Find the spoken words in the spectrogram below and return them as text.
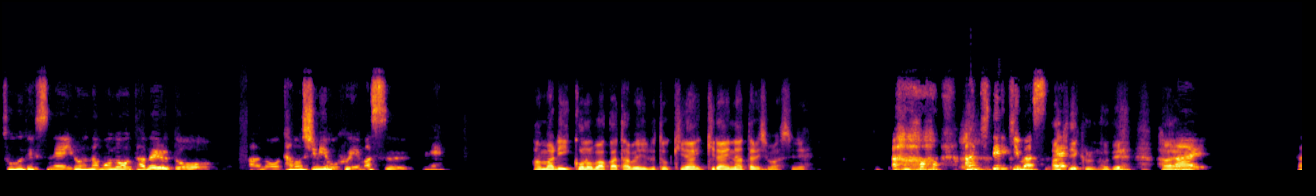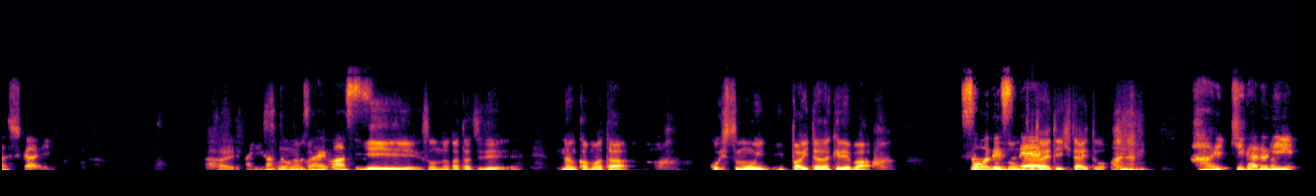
そうですね。いろんなものを食べると、あの、楽しみも増えますね。あんまり一個のばっか食べると嫌い、嫌いになったりしますしね。ああ、飽きてきますね。飽きてくるので、はい。ははい。い。確かに。はい。ありがとうございます。いえいえいえ、そんな形で、なんかまた、ご質問いっぱいいただければ、そうですどんどん答えね。ていきたいと。はい。気軽に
